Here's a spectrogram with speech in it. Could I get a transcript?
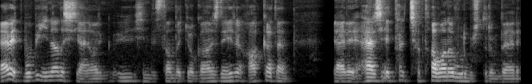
Evet bu bir inanış yani. O Hindistan'daki o Ganj Nehri hakikaten yani her şey ta- tavana vurmuş durumda yani.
